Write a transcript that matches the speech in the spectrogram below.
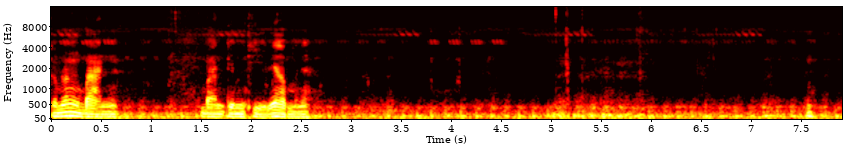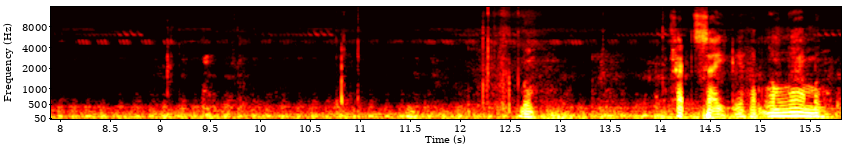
กำลังบานบานเต็มที่เลยครับมันเนี่ยเบิ่งขัดใส่เลยครับงามๆเบิ่ง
